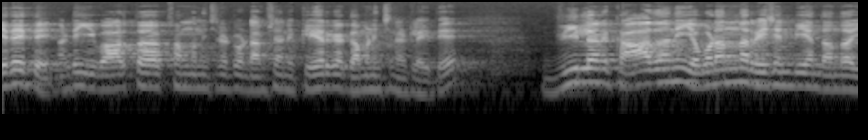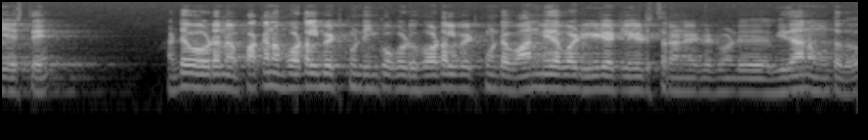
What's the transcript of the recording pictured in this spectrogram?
ఏదైతే అంటే ఈ వార్తకు సంబంధించినటువంటి అంశాన్ని క్లియర్గా గమనించినట్లయితే వీళ్ళని కాదని ఎవడన్నా రేషన్ బియ్యం దందా చేస్తే అంటే ఎవడన్నా పక్కన హోటల్ పెట్టుకుంటే ఇంకొకడు హోటల్ పెట్టుకుంటే వాన్ మీద పడి ఈడేట్లు ఏడుస్తారు అనేటటువంటి విధానం ఉంటుందో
